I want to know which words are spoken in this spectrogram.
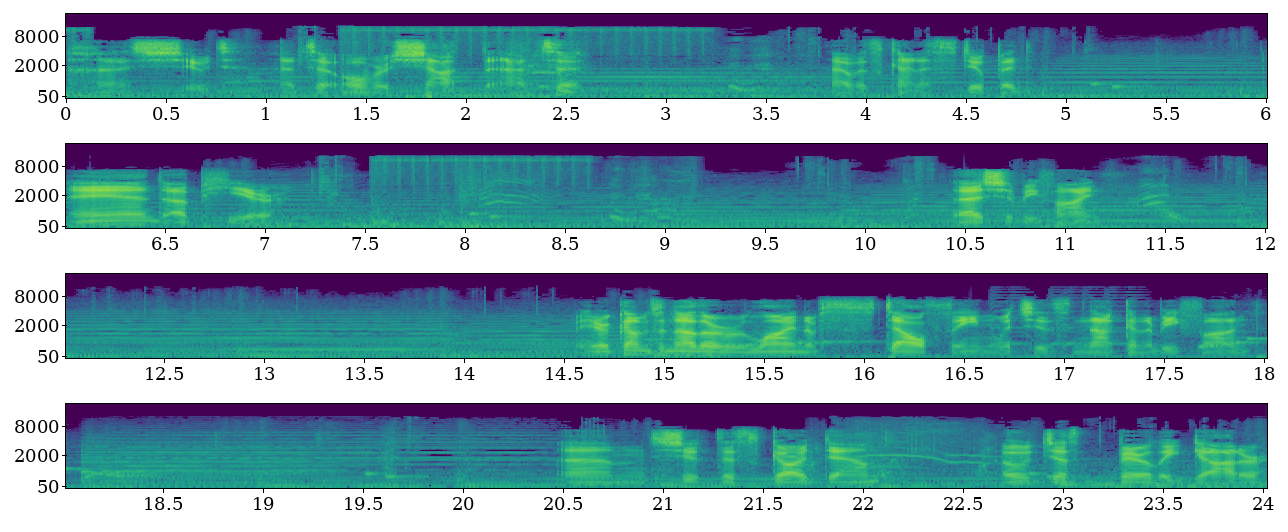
Uh, shoot. Had to overshot that. that was kind of stupid. And up here. That should be fine. But here comes another line of stealthing, which is not going to be fun. Um, shoot this guard down. Oh, just barely got her.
